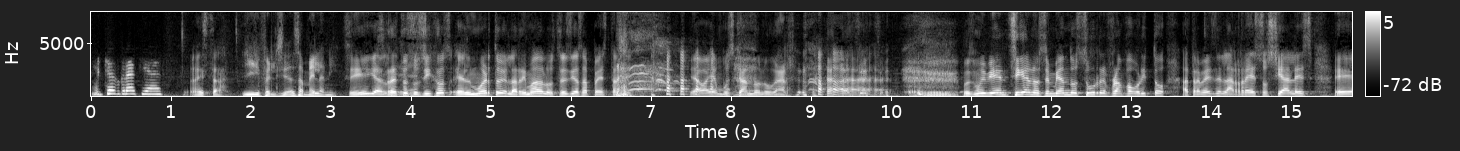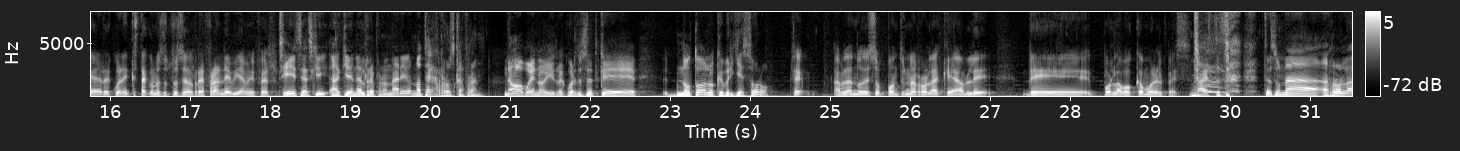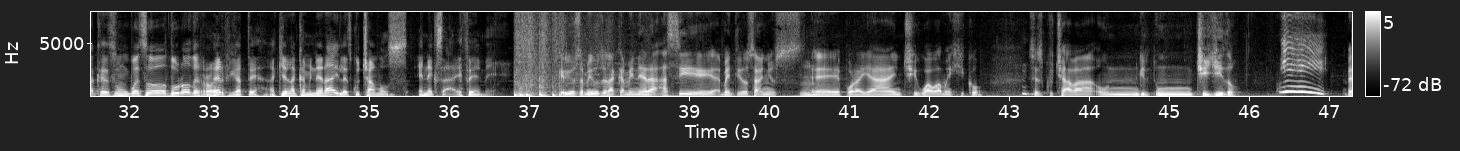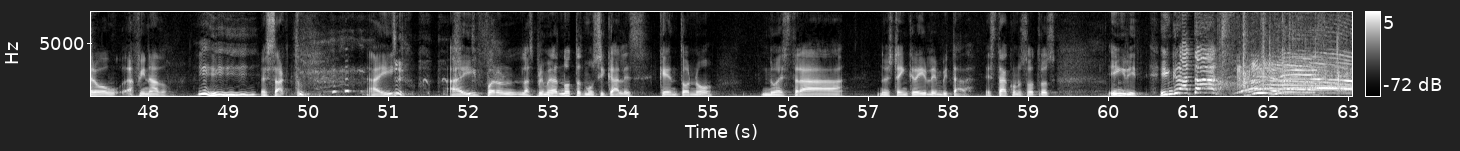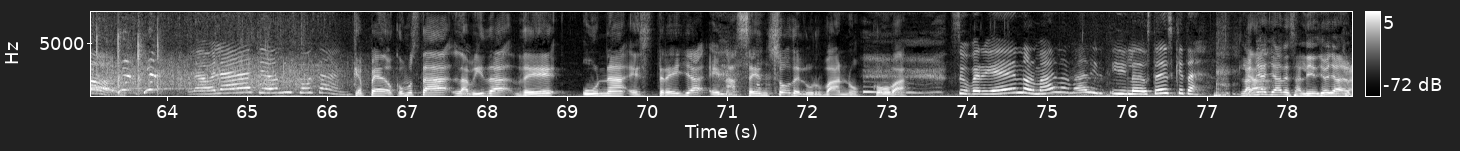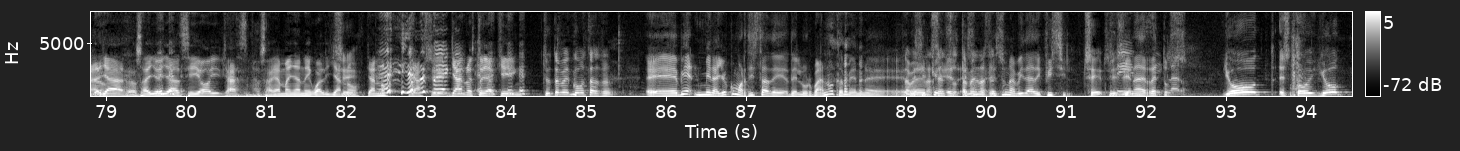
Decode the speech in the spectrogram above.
Muchas gracias. Ahí está. Y felicidades a Melanie. Sí, y al resto de sus hijos, el muerto y el arrimado los tres días apestan. ¿eh? ya vayan buscando lugar. pues muy bien, síganos enviando su refrán favorito a través de las redes sociales. Eh, recuerden que está con nosotros el refrán Evia, mi Fer. Sí, sí, aquí, aquí en el refranario. No te agarros, Fran. No, bueno, y recuerde usted que no todo lo que brilla es oro. Sí, hablando de eso, ponte una rola que hable de por la boca muere el pez. Ah, esta, es, esta es una rola que es un hueso duro de roer, fíjate. Aquí en la caminera y la escuchamos en Exa FM. Queridos amigos de la caminera, hace 22 años, eh, por allá en Chihuahua, México, se escuchaba un, un chillido, pero afinado. Exacto. Ahí, ahí fueron las primeras notas musicales que entonó nuestra, nuestra increíble invitada. Está con nosotros Ingrid. ¡Ingratas! Hola, ¿Cómo están? ¿Qué pedo? ¿Cómo está la vida de una estrella en ascenso del urbano? ¿Cómo va? Súper bien, normal, normal. ¿Y, y lo de ustedes qué tal? La Ya. mía ya de salir, yo ya, Claro. ya, o sea, yo ya, si hoy, ya, o sea, ya mañana igual y ya Sí. no, ya no, Ya ya, no estoy aquí. ya no estoy aquí. ¿Tú también cómo estás? Eh, bien, mira, yo como artista de- del urbano también... eh, También en decir que ascenso, es, también es en una, ascenso. es una vida difícil. Sí, sí, Sí, sí. llena de sí, retos. claro. Yo estoy, yo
